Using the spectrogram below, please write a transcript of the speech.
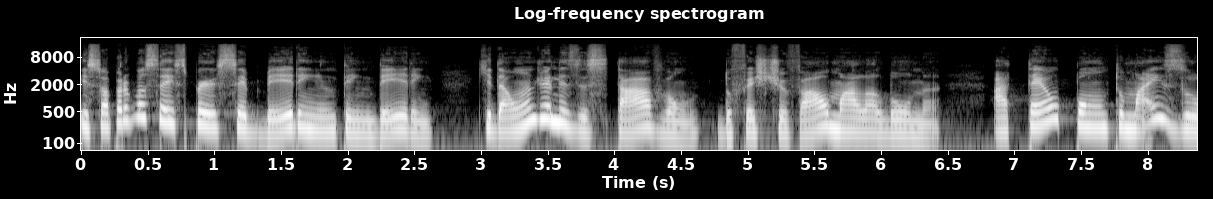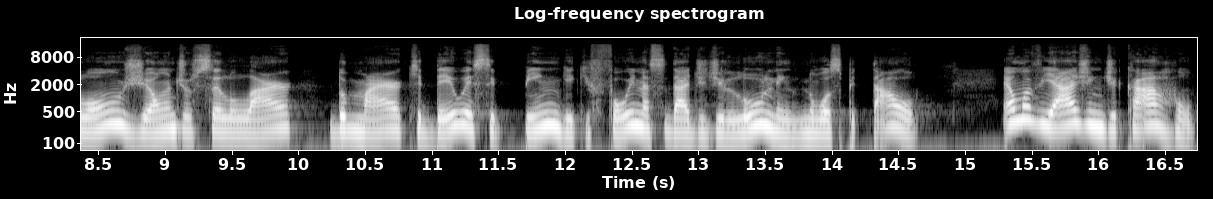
E só para vocês perceberem e entenderem que da onde eles estavam, do festival Mala Luna, até o ponto mais longe onde o celular do Mark deu esse ping, que foi na cidade de Lulin, no hospital, é uma viagem de carro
